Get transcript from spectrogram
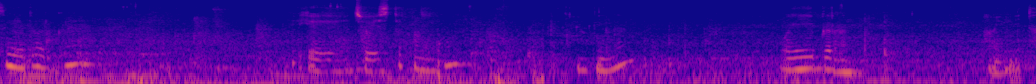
층에도 이렇게 이게 저희 스태프방이고 여기는 웨이브란 방입니다.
